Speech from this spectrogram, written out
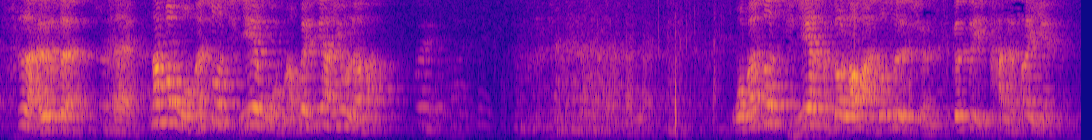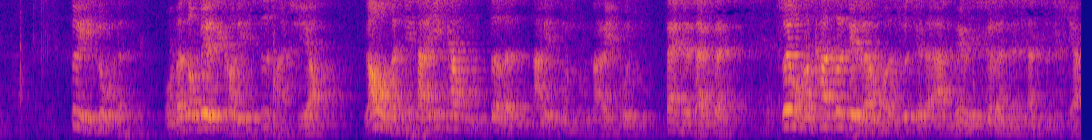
是还是不是？是。那么我们做企业，我们会这样用人吗？我们做企业，很多老板都是选跟自己看得上眼、对路的，我们都没有去考虑市场需要。然后我们经常一瞄，嗯，这人哪里不足，哪里不足，大家觉得是不是？所以我们看这些人，我们是不是觉得啊，没有一个人能像自己一样？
